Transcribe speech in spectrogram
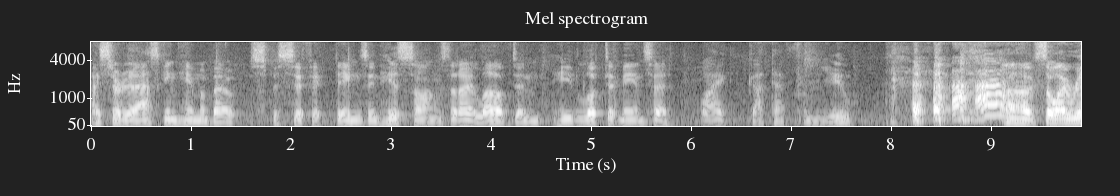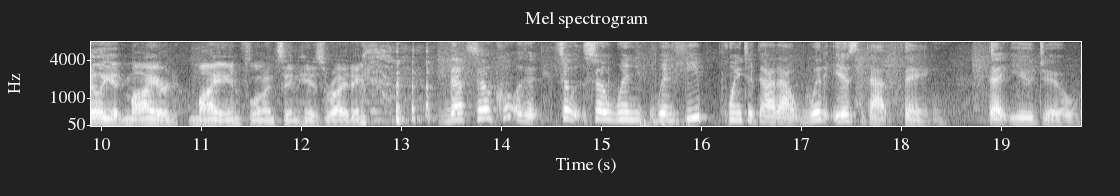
I started asking him about specific things in his songs that I loved, and he looked at me and said, "Well, I got that from you." uh, so I really admired my influence in his writing. That's so cool. So so when when he pointed that out, what is that thing that you do?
